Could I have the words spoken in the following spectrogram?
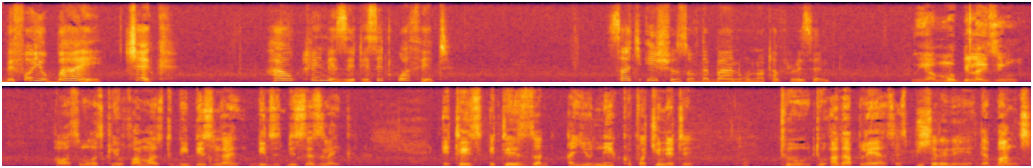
Before you buy, check how clean is it? Is it worth it? Such issues of the ban will not have risen. We are mobilizing our small scale farmers to be business business like it is it is a, a unique opportunity to to other players especially the, the banks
